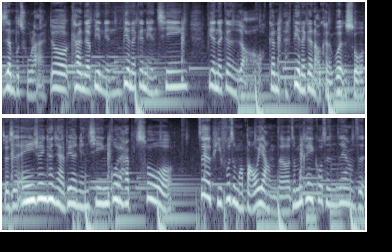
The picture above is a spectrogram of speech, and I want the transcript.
认不出来，就看着变年，变得更年轻，变得更老，更变得更老，可能不能说，就是哎，最近看起来变得年轻，过得还不错。错这个皮肤怎么保养的？怎么可以过成这样子？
